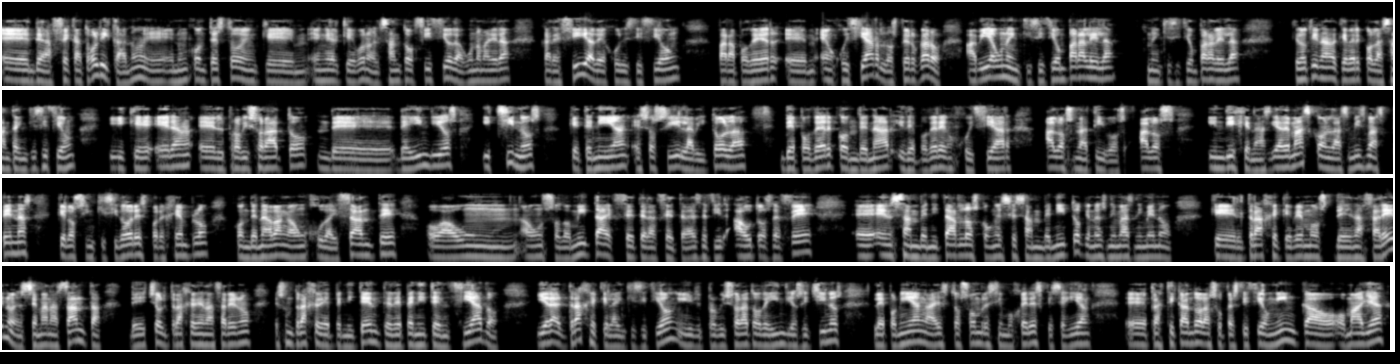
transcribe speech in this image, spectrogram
eh, de la fe católica, ¿no? Eh, en un contexto en, que, en el que, bueno, el Santo Oficio de alguna manera carecía de jurisdicción para poder eh, enjuiciarlos. Pero claro, había una Inquisición paralela, una Inquisición paralela que no tiene nada que ver con la Santa Inquisición y que eran el provisorato de, de, indios y chinos que tenían, eso sí, la vitola de poder condenar y de poder enjuiciar a los nativos, a los indígenas y además con las mismas penas que los inquisidores, por ejemplo, condenaban a un judaizante o a un, a un sodomita, etcétera, etcétera. Es decir, autos de fe, eh, ensanbenitarlos con ese San Benito, que no es ni más ni menos que el traje que vemos de Nazareno en Semana Santa. De hecho, el traje de Nazareno es un traje de penitente, de penitenciado, y era el traje que la Inquisición y el provisorato de indios y chinos le ponían a estos hombres y mujeres que seguían eh, practicando la superstición inca o, o maya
